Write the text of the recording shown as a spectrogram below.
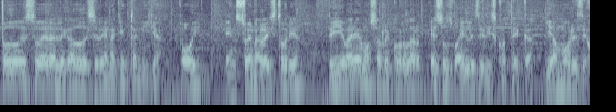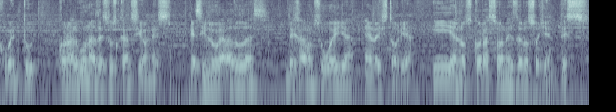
Todo eso era el legado de Selena Quintanilla. Hoy, en Suena la Historia, te llevaremos a recordar esos bailes de discoteca y amores de juventud, con algunas de sus canciones, que sin lugar a dudas dejaron su huella en la historia y en los corazones de los oyentes.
